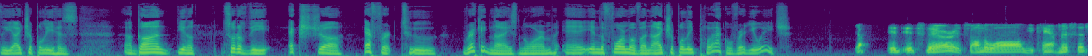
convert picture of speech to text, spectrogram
the IEEE has uh, gone, you know, sort of the extra effort to recognize Norm eh, in the form of an IEEE plaque over at UH. Yep, it, it's there. It's on the wall. You can't miss it.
